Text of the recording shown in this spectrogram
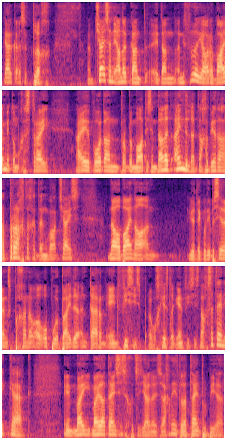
Kerke is 'n klug. Nou Chase aan die ander kant het dan in die vroeë jare baie met hom gestry. Hy word dan problematies en dan uiteindelik dan gebeur daar 'n pragtige ding waar Chase nou baie na aan jy weet ek wil die beserings begin nou al ophoop beide intern en fisies, geestelik en fisies. Dan sit hy in die kerk. En my my Latyns is so goed soos jou nou. Ek gaan nie Latyn probeer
